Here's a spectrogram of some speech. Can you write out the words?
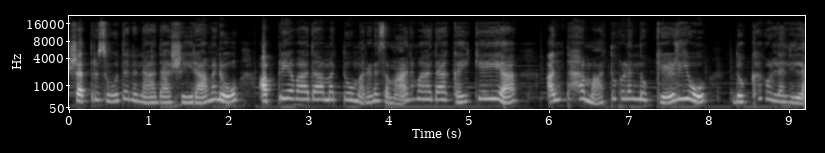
ಶತ್ರುಸೂದನನಾದ ಶ್ರೀರಾಮನು ಅಪ್ರಿಯವಾದ ಮತ್ತು ಮರಣ ಸಮಾನವಾದ ಕೈಕೇಯಿಯ ಅಂತಹ ಮಾತುಗಳನ್ನು ಕೇಳಿಯೂ ದುಃಖಗೊಳ್ಳಲಿಲ್ಲ.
